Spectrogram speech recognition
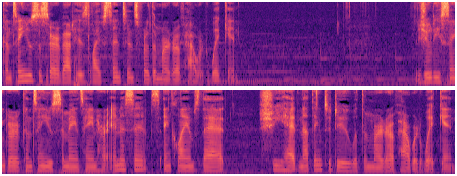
continues to serve out his life sentence for the murder of Howard Witkin. Judy Singer continues to maintain her innocence and claims that she had nothing to do with the murder of Howard Witkin.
